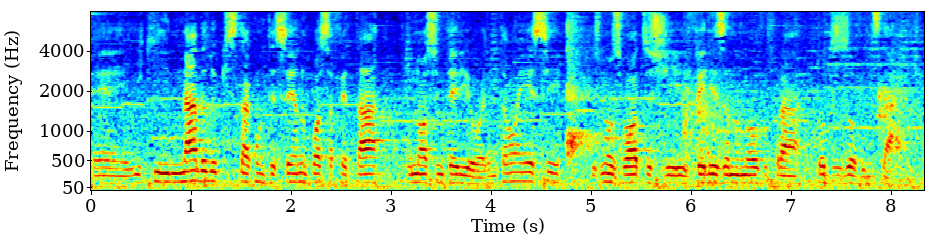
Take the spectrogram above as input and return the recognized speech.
é, e que nada do que está acontecendo possa afetar o nosso interior. Então, é esse os meus votos de feliz ano novo para todos os ouvintes da rádio.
